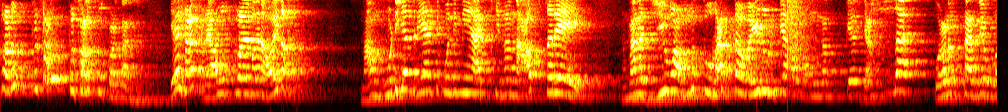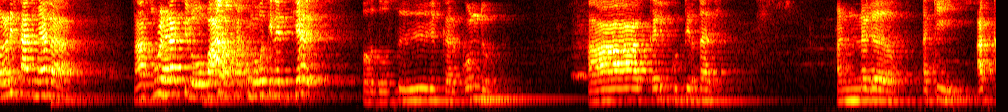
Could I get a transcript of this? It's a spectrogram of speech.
ಸಡಪ್ಪು ಸಡಪ್ಪು ಸಡಪ್ಪು ಕೊಡ್ತಾನೆ. ಏನು ಹೇಳ್ತಾರೆ ಅವ್ರು ಸುಳೆ ಮಗನ ಒಯ್ದ ನಾವು ಹುಡುಗಿ ಅಂದ್ರೆ ಏನ್ ತಿಳ್ಕೊಂಡಿನಿ ಅಕ್ಕಿ ನನ್ನ ಆಪ್ಸರೆ ನನ್ನ ಜೀವ ಮುತ್ತು ರಕ್ತ ವೈಡೂರ್ತಿ ಅಂತೇಳಿ ಎಲ್ಲ ವರ್ಣಿಸ್ತಾನ್ರಿ. ವರ್ಣಿಸಾದ ಮೇಲೆ ನಾ ಸುಳ್ಳು ಹೇಳಾಕ್ತಿಲ್ಲ ಬಾರ ಕರ್ಕೊಂಡು ಹೋಗ್ತೀನಿ ಅಂತ ಹೇಳಿ ಅವ್ರ ದೋಸ್ತ ಕರ್ಕೊಂಡು ಆ ಕಲಿ ಕೂತಿರ್ತಾರೆ. ಅಣ್ಣಗ, ಅಕ್ಕಿ, ಅಕ್ಕ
